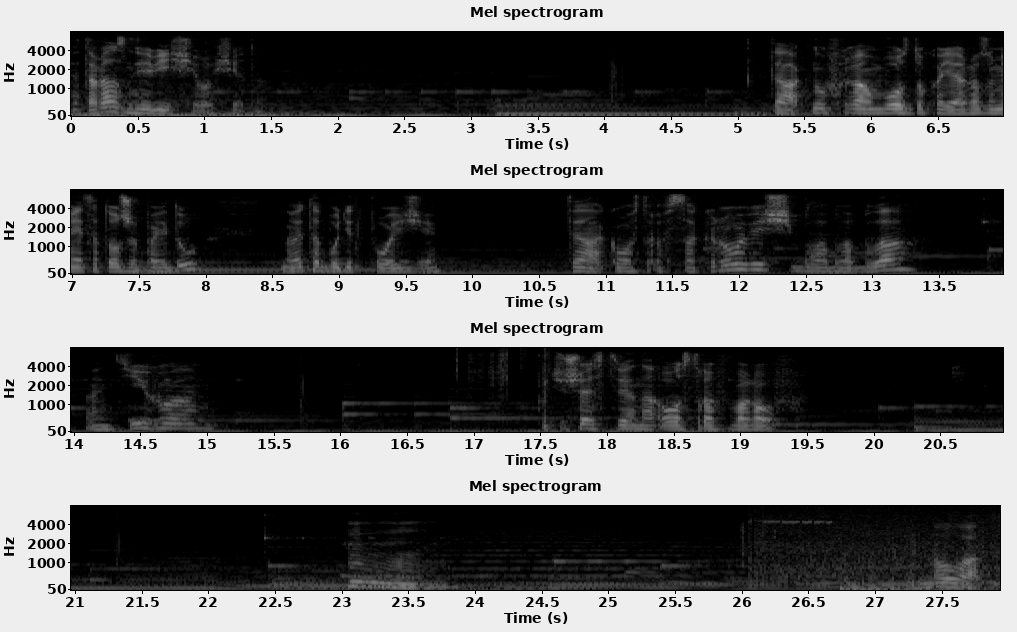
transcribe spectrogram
Это разные вещи вообще-то. Так, ну в храм воздуха я, разумеется, тоже пойду, но это будет позже. Так, остров сокровищ, бла-бла-бла. Антигуа. Путешествие на остров воров. Хм. Ну ладно.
